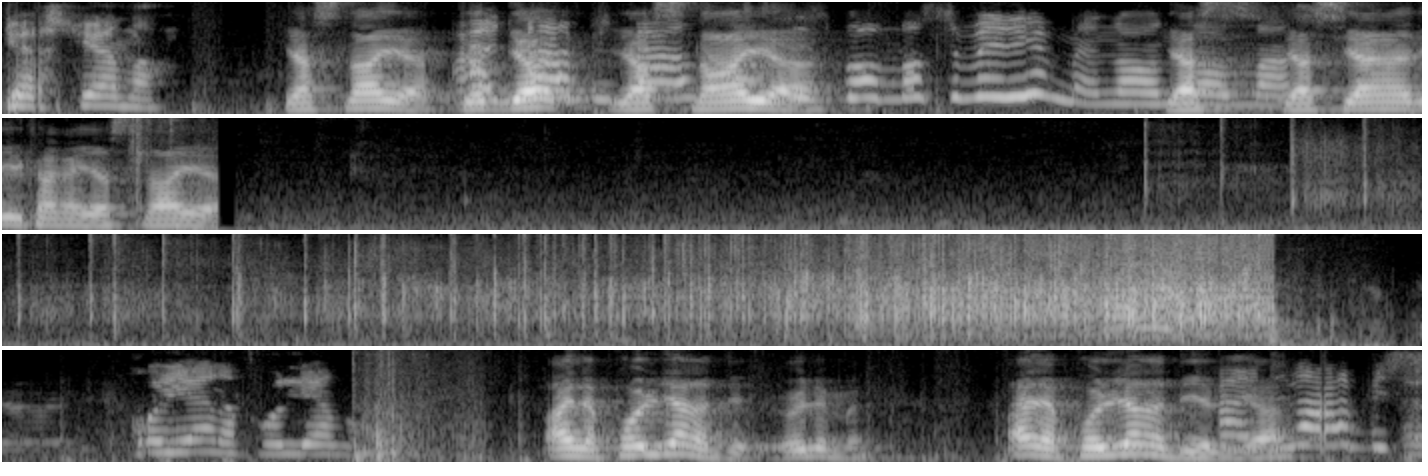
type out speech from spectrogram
Yes yana. Yasnaya. Yok ya abi, ben Yasnaya. Sis bombası vereyim mi? Ne olur Yas olmaz. Yasyana değil kanka Yasnaya. Polyana Polyana. Aynen Pollyanna di- öyle mi? Aynen Pollyanna diyelim ya. Aydın abi sis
